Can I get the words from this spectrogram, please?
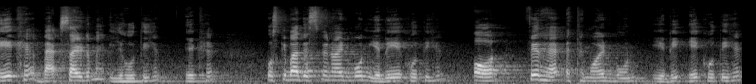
एक है बैक साइड में, ये होती है। एक है। उसके बाद स्पेनॉइड बोन ये भी एक होती है, और फिर है एथेमॉइड बोन ये भी एक होती है,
